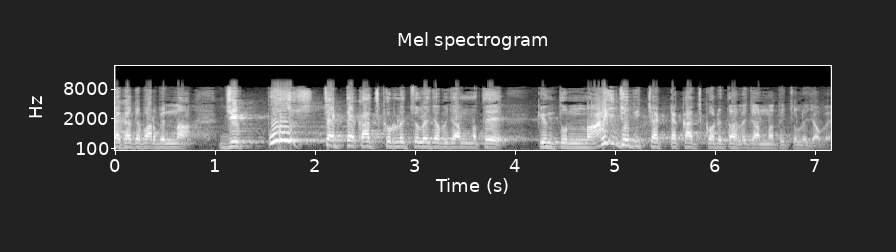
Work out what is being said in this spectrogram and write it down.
দেখাতে পারবেন না যে পুরুষ চারটা কাজ করলে চলে যাবে জান্নাতে, কিন্তু নারী যদি চারটা কাজ করে তাহলে জান্নাতে চলে যাবে।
